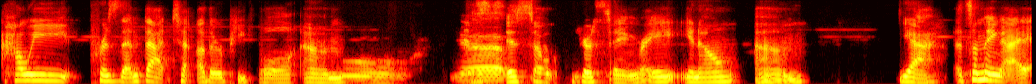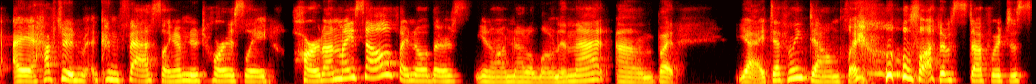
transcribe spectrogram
how we present that to other people um Ooh, yes. is, is so interesting right? You know um yeah it's something i i have to admit, confess like i'm notoriously hard on myself. I know there's you know i'm not alone in that um but yeah, I definitely downplay a lot of stuff, which is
